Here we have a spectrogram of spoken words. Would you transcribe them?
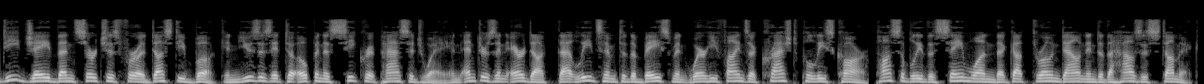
DJ then searches for a dusty book and uses it to open a secret passageway and enters an air duct that leads him to the basement where he finds a crashed police car possibly the same one that got thrown down into the house's stomach.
